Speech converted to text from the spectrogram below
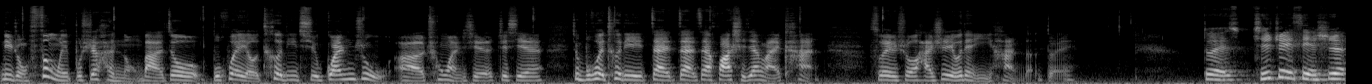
那种氛围不是很浓吧，就不会有特地去关注啊、春晚这些这些，就不会特地再再再花时间来看，所以说还是有点遗憾的。对，对，其实这一次也是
